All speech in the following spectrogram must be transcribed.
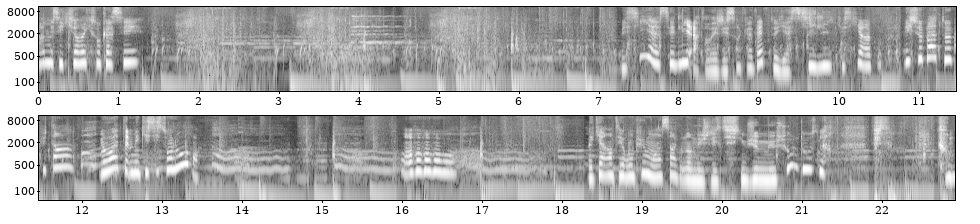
Ah, mais c'est qu'il y en a qui sont cassés Mais si, il y a assez de lits. Attendez, j'ai 5 adeptes, il y a 6 lits. Qu'est-ce qu'ils racontent ils se battent, putain Mais what? Mais qu'est-ce qu'ils sont lourds? Oh Regard interrompu, moins 5. Non mais je, me saoule tous là. Putain, comment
